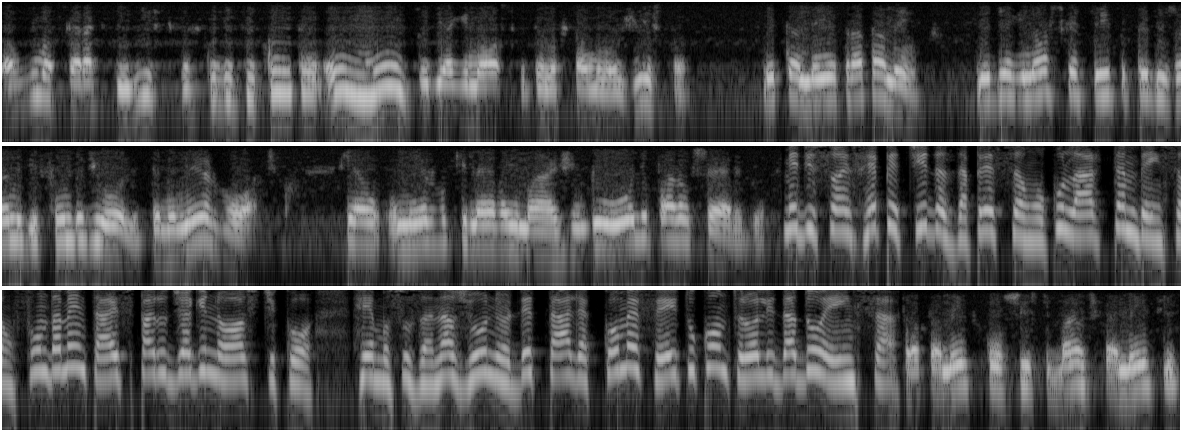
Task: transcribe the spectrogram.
algumas características que dificultam em muito o diagnóstico pelo oftalmologista e também o tratamento. E o diagnóstico é feito pelo exame de fundo de olho, pelo nervo óptico que é o nervo que leva a imagem do olho para o cérebro. Medições repetidas da pressão ocular também são fundamentais para o diagnóstico. Remo Suzana Júnior detalha como é feito o controle da doença. O tratamento consiste basicamente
